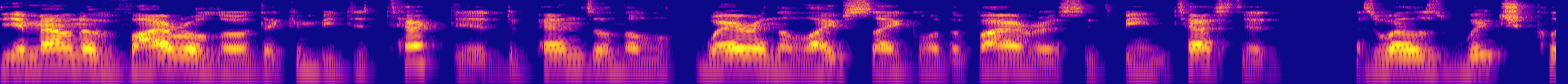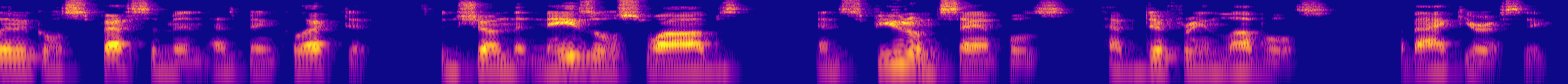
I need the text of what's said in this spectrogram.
The amount of viral load that can be detected depends on the where in the life cycle of the virus it's being tested, as well as which clinical specimen has been collected. It's been shown that nasal swabs and sputum samples have differing levels of accuracy.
